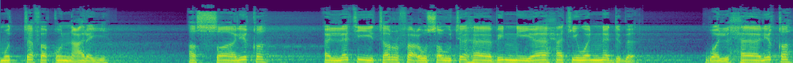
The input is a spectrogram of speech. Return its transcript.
متفق عليه. الصالقة التي ترفع صوتها بالنياحة والندب. والحالقة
